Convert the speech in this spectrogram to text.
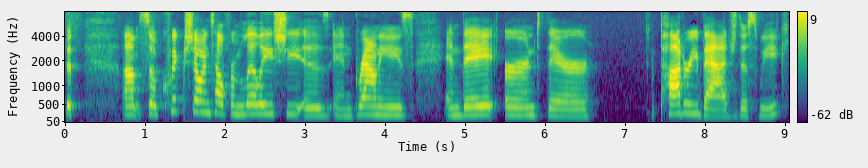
um, so quick show and tell from Lily. She is in Brownies and they earned their pottery badge this week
